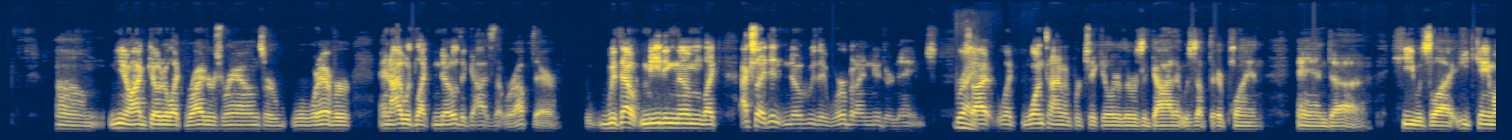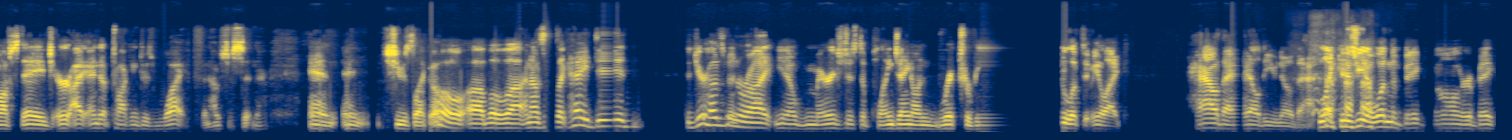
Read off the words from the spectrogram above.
um, you know, I'd go to like writers rounds or or whatever, and I would like know the guys that were up there without meeting them. Like actually I didn't know who they were, but I knew their names. Right. So I like one time in particular, there was a guy that was up there playing, and uh, he was like, he came off stage, or I ended up talking to his wife, and I was just sitting there, and and she was like, oh, uh, blah, blah blah, and I was like, hey, did did your husband write, you know, marriage just a plain Jane on Rick Trevino? He looked at me like, how the hell do you know that? Like, because you know, it wasn't a big song or a big,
